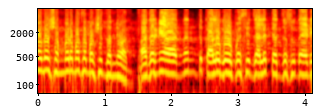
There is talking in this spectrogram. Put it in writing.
होता. शंभर रुपयाचा बक्षीस धन्यवाद. आदरणीय अनंत कालोगे उपस्थित झाले. त्यांचं सुद्धा या ठिकाणी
